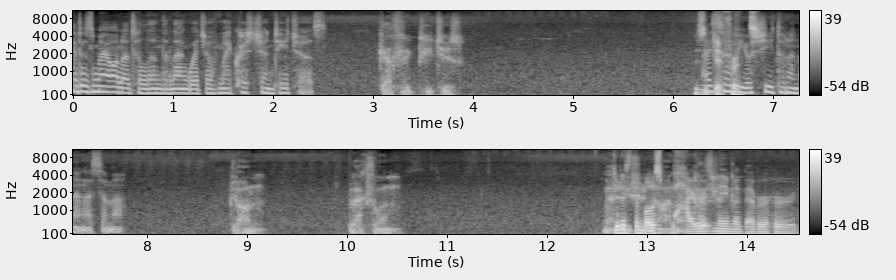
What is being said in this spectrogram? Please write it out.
It is my honor to learn the language of my Christian teachers. Catholic teachers. Is it I different? serve Yoshi Toranaga-sama. John. Blackthorne. Dude, it's the most pirate Catholic. name I've ever heard.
